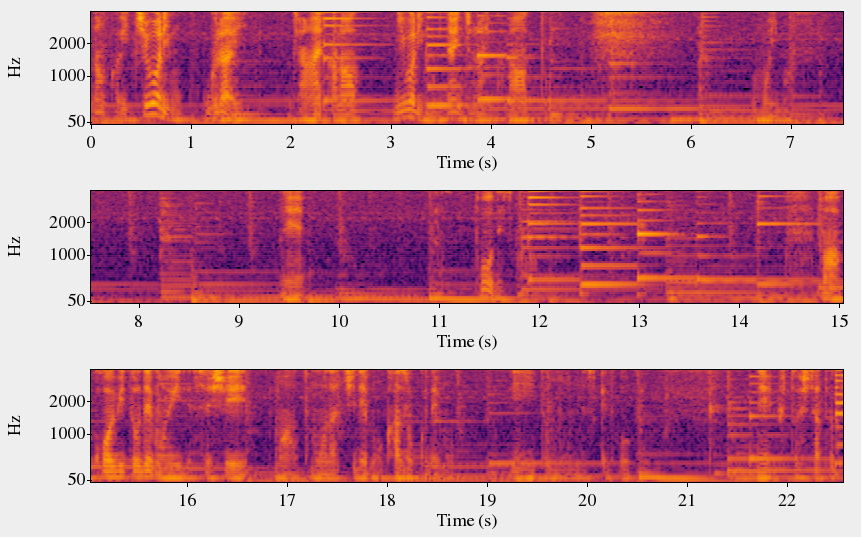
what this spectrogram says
なんか1割ぐらいじゃないかな2割もいないんじゃないかなとどうですか。まあ恋人でもいいですしまあ友達でも家族でもいいと思うんですけどねふとした時に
